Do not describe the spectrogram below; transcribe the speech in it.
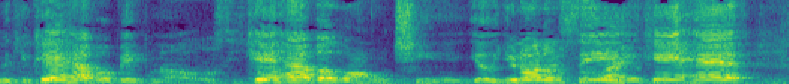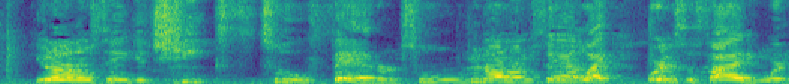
Like you can't have a big nose. You can't have a long chin. Yo, you know what I'm saying? Right. You can't have, you know what I'm saying, your cheeks too fat or too, you know what I'm saying? Like we're in a society where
